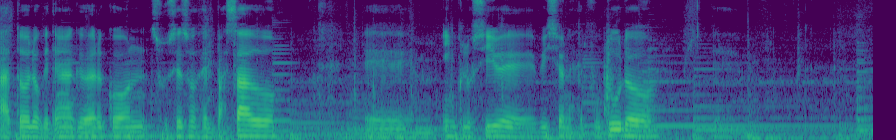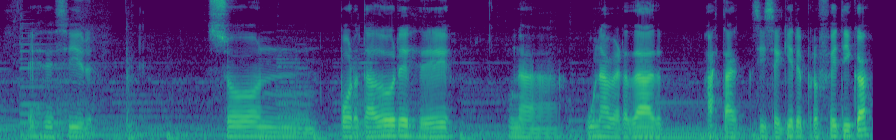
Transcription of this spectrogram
a todo lo que tenga que ver con sucesos del pasado, eh, inclusive visiones del futuro, es decir, son portadores de una, verdad hasta si se quiere profética,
